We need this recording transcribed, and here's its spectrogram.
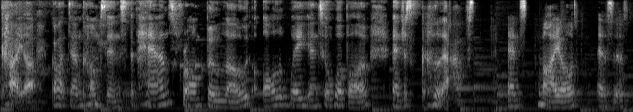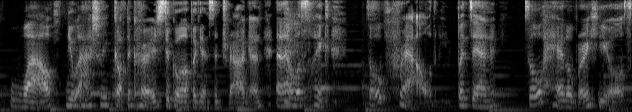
Kaeya, goddamn, comes in, pans from below all the way into above, and just claps and smiles and says, Wow, you actually got the courage to go up against a dragon. And I was like, so proud. But then, so head over heels.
